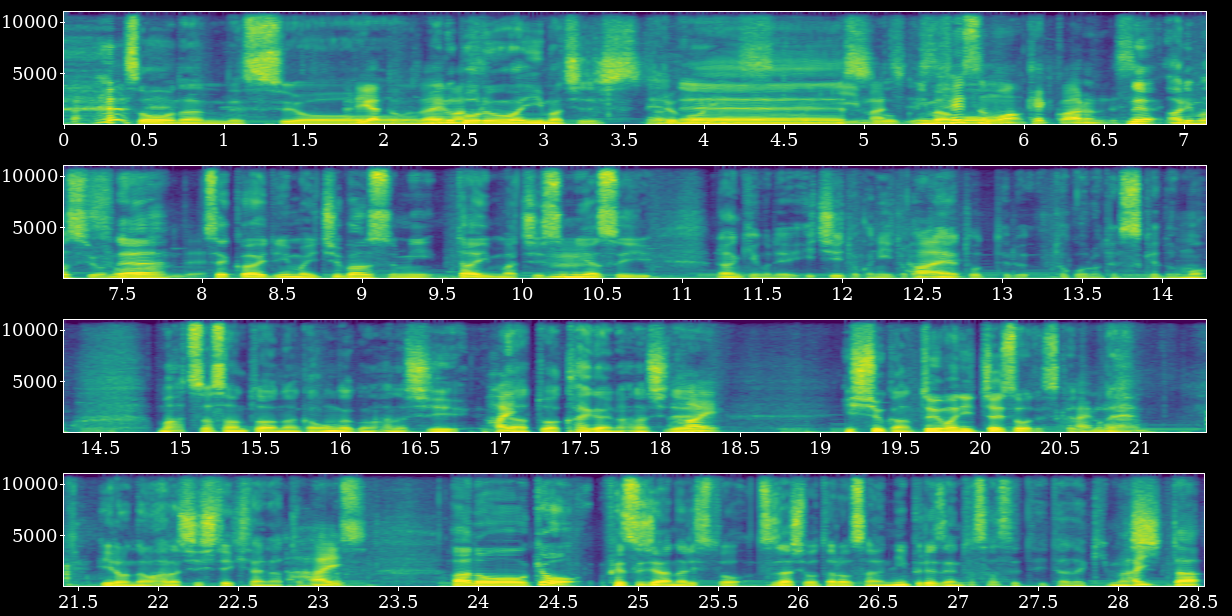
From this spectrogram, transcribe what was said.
そうなんですよ。ありがとうございます。メルボルンはいい街でしたね。メルボルンいいい街です。今フェスも結構あるんですよねありますよね。世界で今一番住みたい街住みやすいランキングで1位とか2位とかね、はい。取ってるところですけども。まあ津田さんとはなんか音楽の話、はい。あとは海外の話で、はい。1週間あっという間にいっちゃいそうですけどもね、はいい、ろんなお話ししていきたいなと思います。あの今日フェスジャーナリスト津田翔太郎さんにプレゼントさせていただきました、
